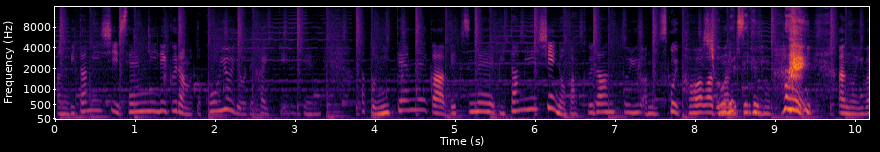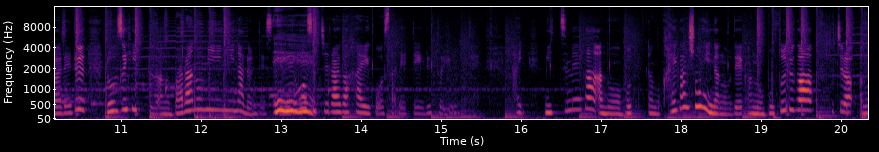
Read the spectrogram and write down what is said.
あのビタミン C1000 ミリグラムと高容量で入っている点。あと2点目が別名ビタミン C の爆弾というあのすごいパワーワードなんですけれども、はい、あの言われるローズヒップあのバラの実になるんですけれども、えー、そちらが配合されているという。はい、3つ目があのボあの海外商品なのであのボトルがこちらあの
